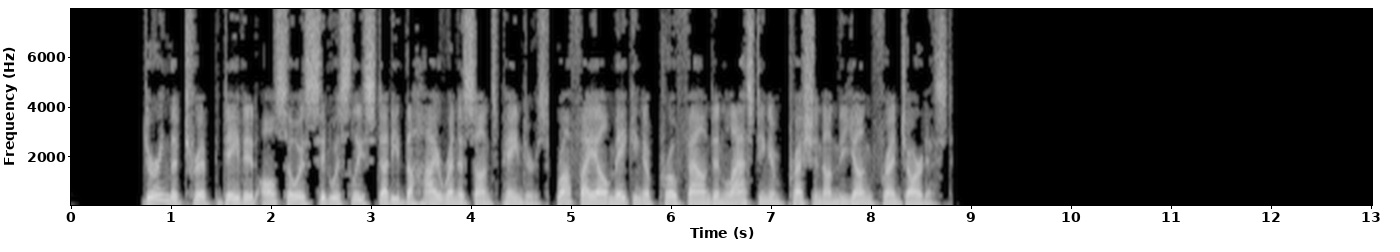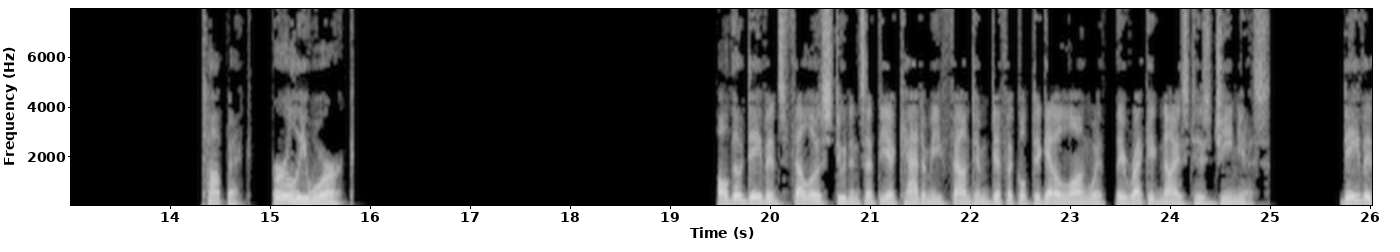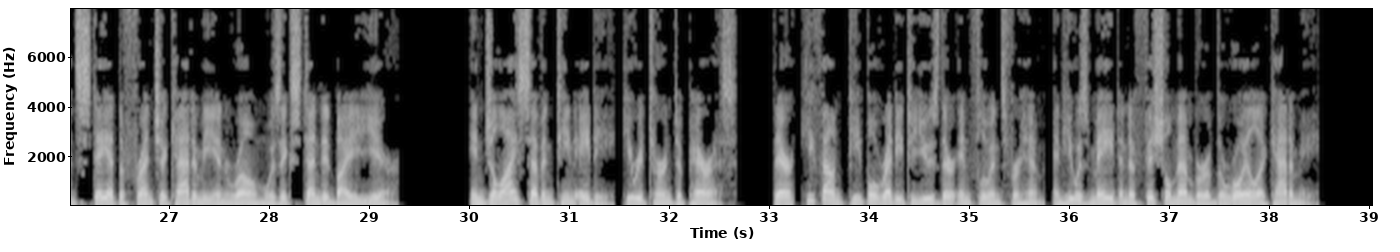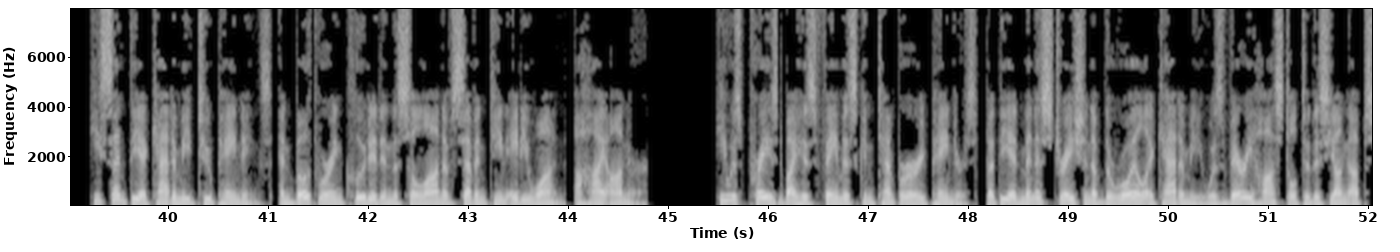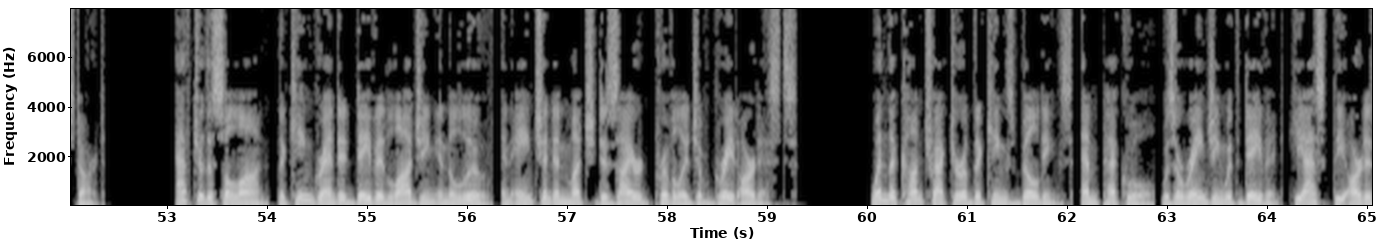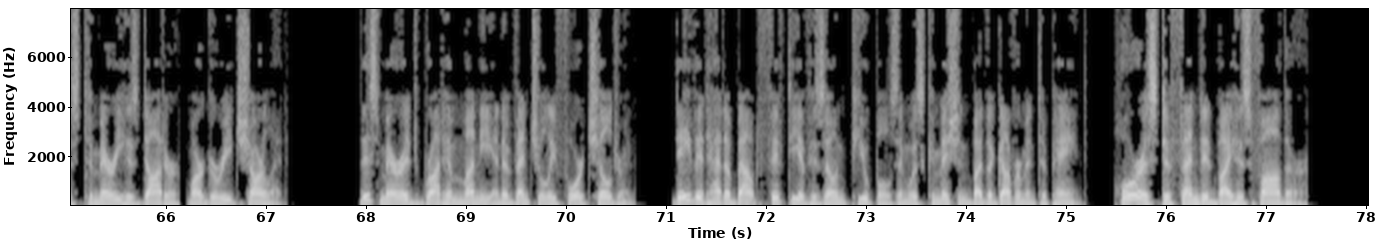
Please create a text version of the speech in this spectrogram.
During the trip David also assiduously studied the high Renaissance painters, Raphael making a profound and lasting impression on the young French artist. Early work Although David's fellow students at the Academy found him difficult to get along with, they recognized his genius. David's stay at the French Academy in Rome was extended by a year. In July 1780, he returned to Paris. There, he found people ready to use their influence for him, and he was made an official member of the Royal Academy. He sent the Academy two paintings, and both were included in the Salon of 1781, a high honour. He was praised by his famous contemporary painters, but the administration of the Royal Academy was very hostile to this young upstart. After the Salon, the king granted David lodging in the Louvre, an ancient and much desired privilege of great artists. When the contractor of the king's buildings, M. Pécule, was arranging with David, he asked the artist to marry his daughter, Marguerite Charlotte. This marriage brought him money and eventually four children. David had about 50 of his own pupils and was commissioned by the government to paint, "'Horace defended by his father",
